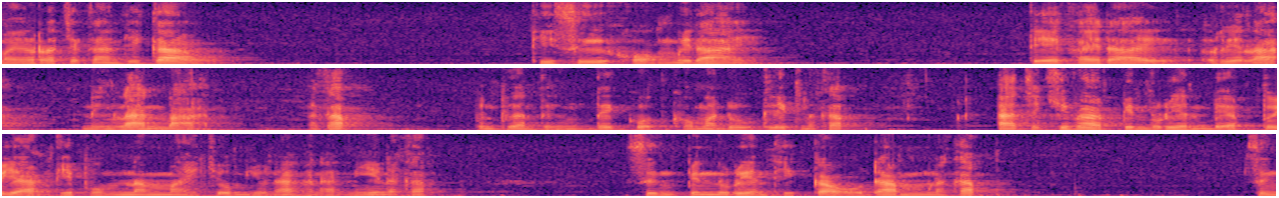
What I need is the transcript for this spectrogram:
มัยรัชกาลที่ 9 ที่ซื้อของไม่ได้ แต่ขายได้เหรียญละ 1 ล้านบาทนะครับ เพื่อนๆถึงได้กดเข้ามาดูคลิปนะครับ อาจจะคิดว่าเป็นเหรียญแบบตัวอย่างที่ผมนำมาให้ชมอยู่ณขนาดนี้นะครับ ซึ่งเป็นเหรียญที่เก่าดำนะครับ ซึ่ง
